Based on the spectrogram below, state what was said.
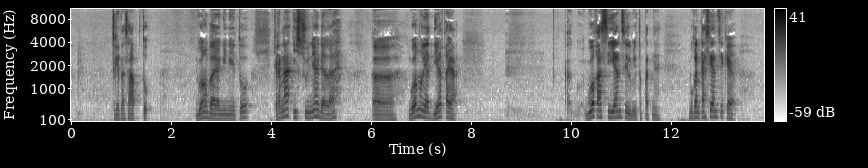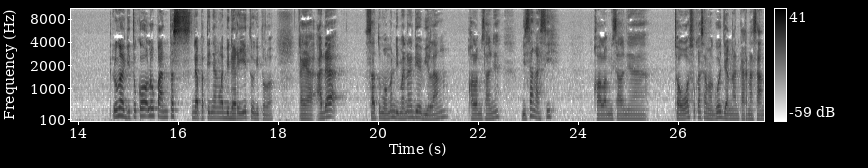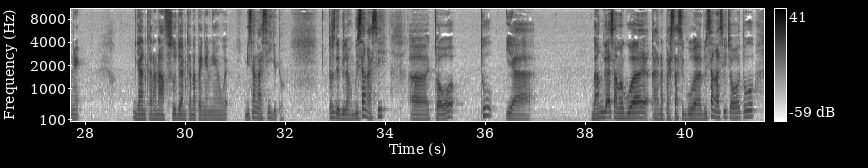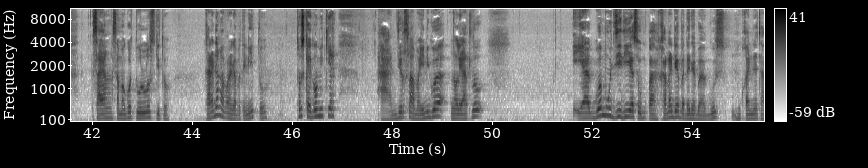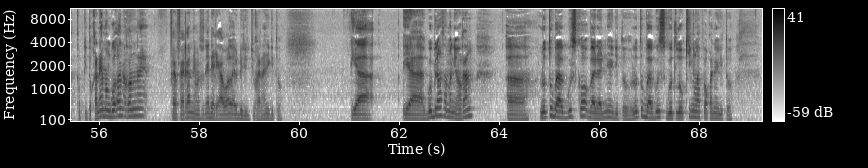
cerita Sabtu. Gue ngebayanginnya itu karena isunya adalah uh, eh, gue ngelihat dia kayak gue kasihan sih lebih tepatnya. Bukan kasihan sih kayak lu nggak gitu kok lu pantes dapetin yang lebih dari itu gitu loh. Kayak ada satu momen di mana dia bilang kalau misalnya bisa nggak sih? Kalau misalnya cowok suka sama gue jangan karena sange. Jangan karena nafsu jangan karena pengen ngewe. Bisa gak sih gitu. Terus dia bilang bisa gak sih uh, cowok tuh ya bangga sama gue karena prestasi gue. Bisa gak sih cowok tuh sayang sama gue tulus gitu. Karena dia nggak pernah dapetin itu. Terus kayak gue mikir anjir selama ini gue ngeliat lu ya gue muji dia sumpah. Karena dia badannya bagus mukanya cakep gitu. Karena emang gue kan orangnya fair-fairan ya maksudnya dari awal ya udah jujuran aja gitu. Ya ya gue bilang sama nih orang uh, lu tuh bagus kok badannya gitu. Lu tuh bagus good looking lah pokoknya gitu.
